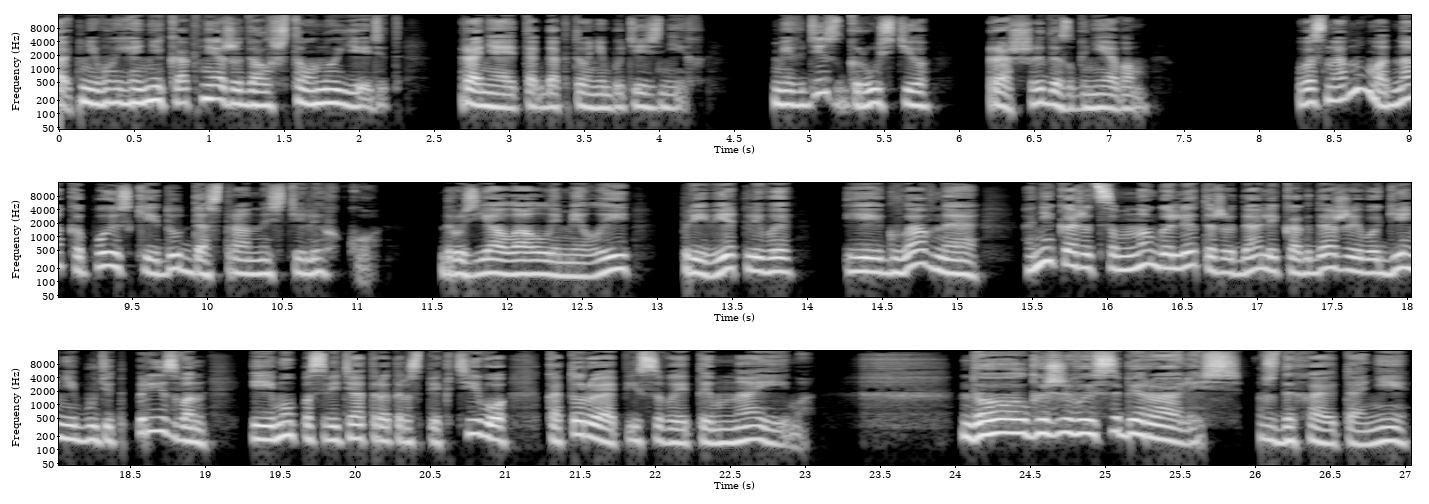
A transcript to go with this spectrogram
от него я никак не ожидал, что он уедет. Роняет тогда кто-нибудь из них. Мехди с грустью, Рашида с гневом. В основном, однако, поиски идут до странности легко. Друзья Лаллы милы, приветливы, и, главное, они, кажется, много лет ожидали, когда же его гений будет призван, и ему посвятят ретроспективу, которую описывает им Наима. «Долго же вы собирались», — вздыхают они,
